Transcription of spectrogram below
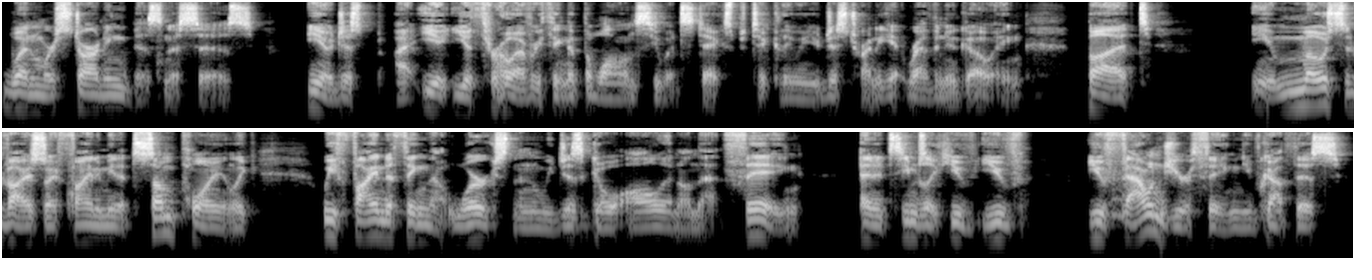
when we're starting businesses. You know just uh, you, you, throw everything at the wall and see what sticks particularly when you're just trying to get revenue going. But you know most advisors i find i mean at some point like we find a thing that works then we just go all in on that thing. And it seems like you've you've you've found your thing. You've got this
